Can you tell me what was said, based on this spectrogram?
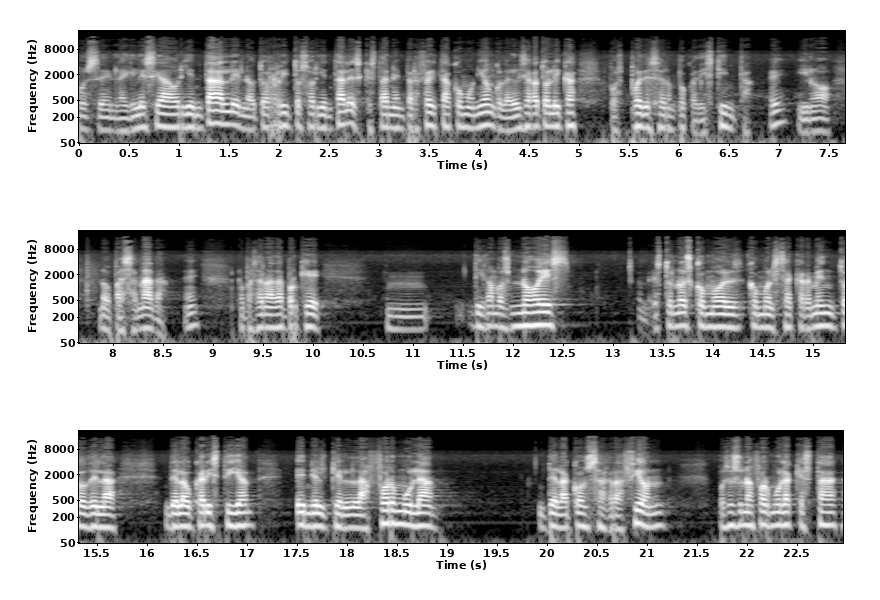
pues en la Iglesia oriental, en los otros ritos orientales que están en perfecta comunión con la Iglesia católica, pues puede ser un poco distinta, ¿eh? y no, no pasa nada. ¿eh? No pasa nada porque mm, digamos, no es, esto no es como el, como el sacramento de la, de la Eucaristía, en el que la fórmula de la consagración, pues es una fórmula que está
